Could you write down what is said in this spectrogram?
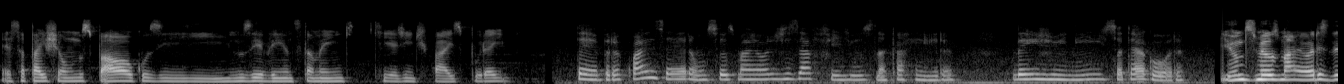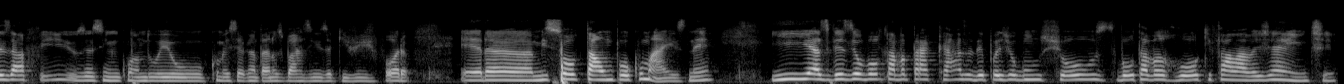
essa paixão nos palcos e nos eventos também que a gente faz por aí. Débora, quais eram os seus maiores desafios na carreira, desde o início até agora? E um dos meus maiores desafios, assim, quando eu comecei a cantar nos barzinhos aqui Juiz de Fora, era me soltar um pouco mais, né? E às vezes eu voltava para casa depois de alguns shows, voltava rouca e falava, gente,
